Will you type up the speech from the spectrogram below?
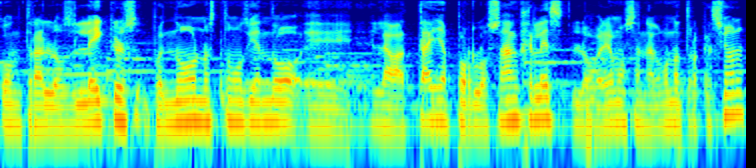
contra los Lakers. Pues no, no estamos viendo eh, la batalla por Los Ángeles. Lo veremos en alguna otra ocasión.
